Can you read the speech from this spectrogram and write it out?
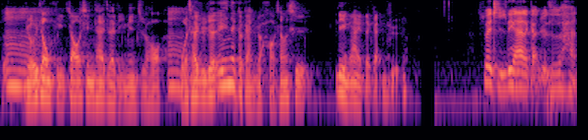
的，嗯，有一种比较心态在里面之后，嗯，我才觉得哎那个感觉好像是恋爱的感觉。所以其实恋爱的感觉就是含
